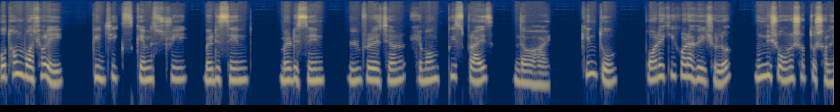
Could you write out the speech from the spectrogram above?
প্রথম বছরেই physics, chemistry, medicine medicine, literature এবং পিস প্রাইজ দেওয়া হয়। কিন্তু পরে কি করা হয়েছিল? উনিশশো উনসত্তর সালে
